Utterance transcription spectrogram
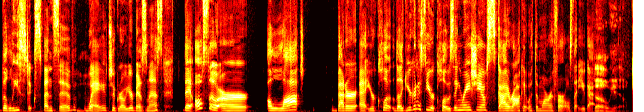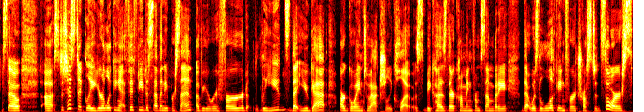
the least expensive mm-hmm. way to grow your business, they also are a lot better at your close like you're going to see your closing ratio skyrocket with the more referrals that you get. oh yeah. So, uh, statistically, you're looking at 50 to 70% of your referred leads that you get are going to actually close because they're coming from somebody that was looking for a trusted source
